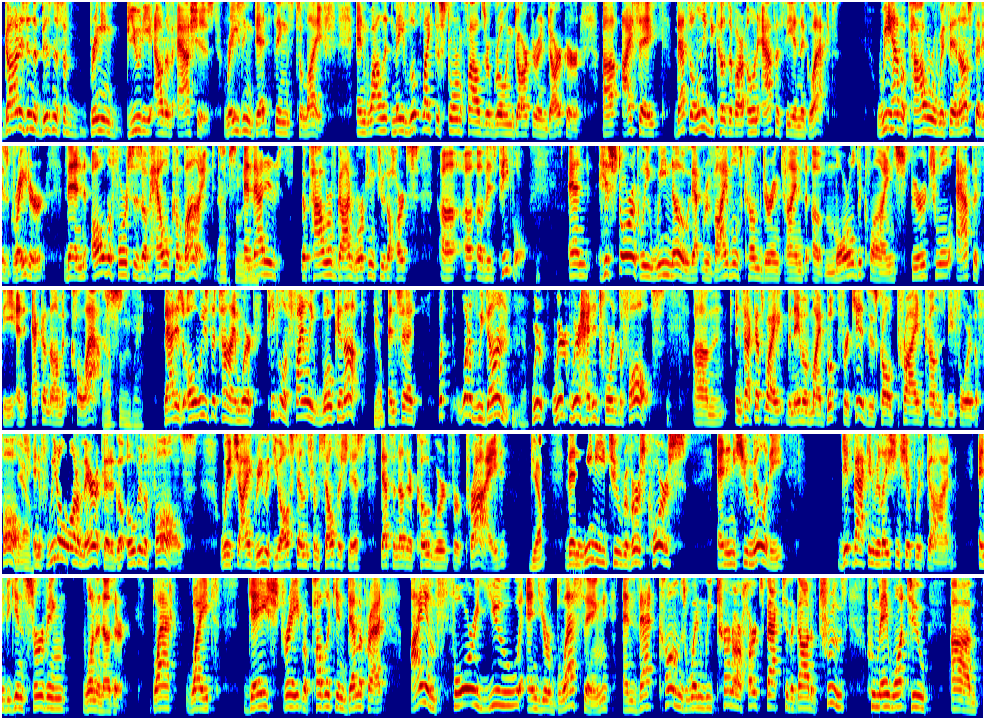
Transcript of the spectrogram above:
God is in the business of bringing beauty out of ashes, raising dead things to life. And while it may look like the storm clouds are growing darker and darker, uh, I say that's only because of our own apathy and neglect. We have a power within us that is greater than all the forces of hell combined. Absolutely. And that is the power of God working through the hearts uh, of his people. And historically, we know that revivals come during times of moral decline, spiritual apathy, and economic collapse. Absolutely. That is always the time where people have finally woken up yep. and said, "What? What have we done? Yep. We're we're we're headed toward the falls." Um, in fact, that's why the name of my book for kids is called "Pride Comes Before the Fall." Yeah. And if we don't want America to go over the falls, which I agree with you, all stems from selfishness. That's another code word for pride Yep. Then we need to reverse course and in humility get back in relationship with God and begin serving one another. Black, white, gay, straight, Republican, Democrat. I am for you and your blessing. And that comes when we turn our hearts back to the God of truth who may want to um,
